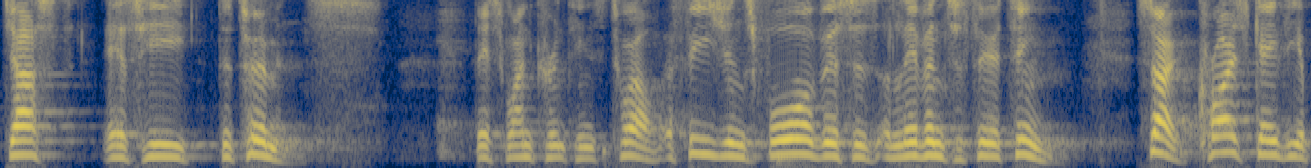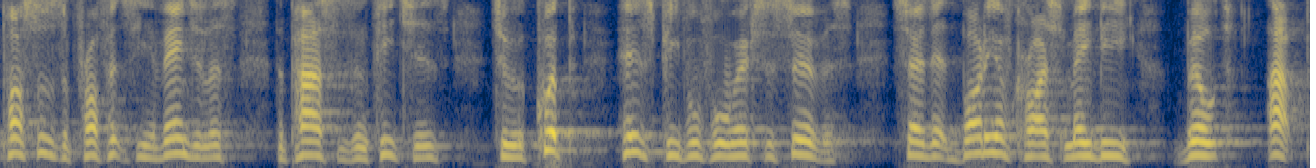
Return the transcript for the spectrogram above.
just as He determines. That's 1 Corinthians 12. Ephesians 4, verses 11 to 13. So, Christ gave the apostles, the prophets, the evangelists, the pastors, and teachers to equip his people for works of service, so that the body of Christ may be built up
